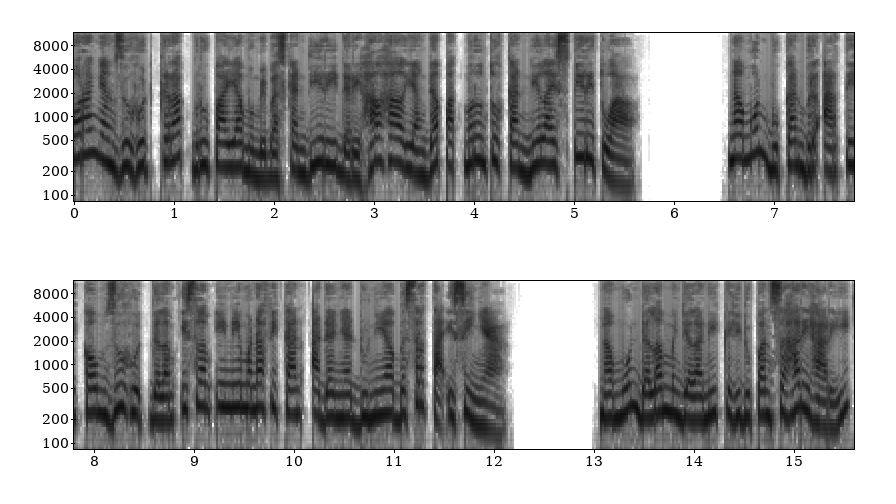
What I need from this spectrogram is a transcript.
Orang yang zuhud kerap berupaya membebaskan diri dari hal-hal yang dapat meruntuhkan nilai spiritual. Namun bukan berarti kaum zuhud dalam Islam ini menafikan adanya dunia beserta isinya. Namun dalam menjalani kehidupan sehari-hari,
